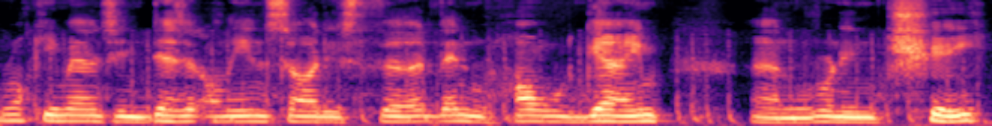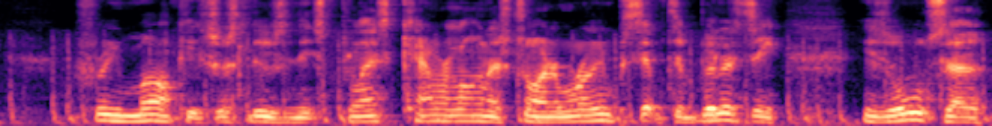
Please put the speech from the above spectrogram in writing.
Rocky Mountain Desert on the inside is third, then Hold Game and Running Chi. Free Market's just losing its place. Carolina's trying to run. Imperceptibility is also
